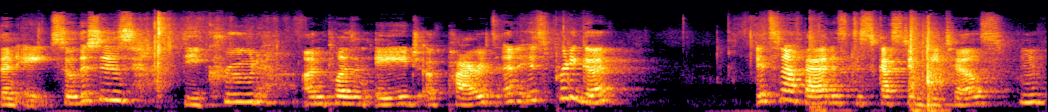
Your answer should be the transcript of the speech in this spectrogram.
than eight. So this is the crude, unpleasant age of pirates, and it's pretty good. It's not bad, it's disgusting details. Mm.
